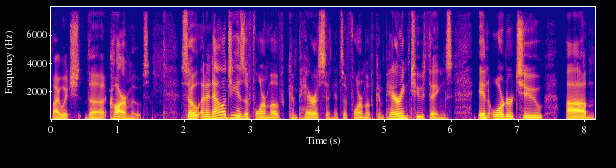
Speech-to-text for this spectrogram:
by which the car moves. So, an analogy is a form of comparison. It's a form of comparing two things in order to um,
